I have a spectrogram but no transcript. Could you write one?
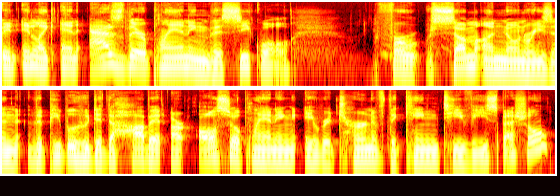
and, and like and as they're planning this sequel, for some unknown reason, the people who did The Hobbit are also planning a Return of the King TV special.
